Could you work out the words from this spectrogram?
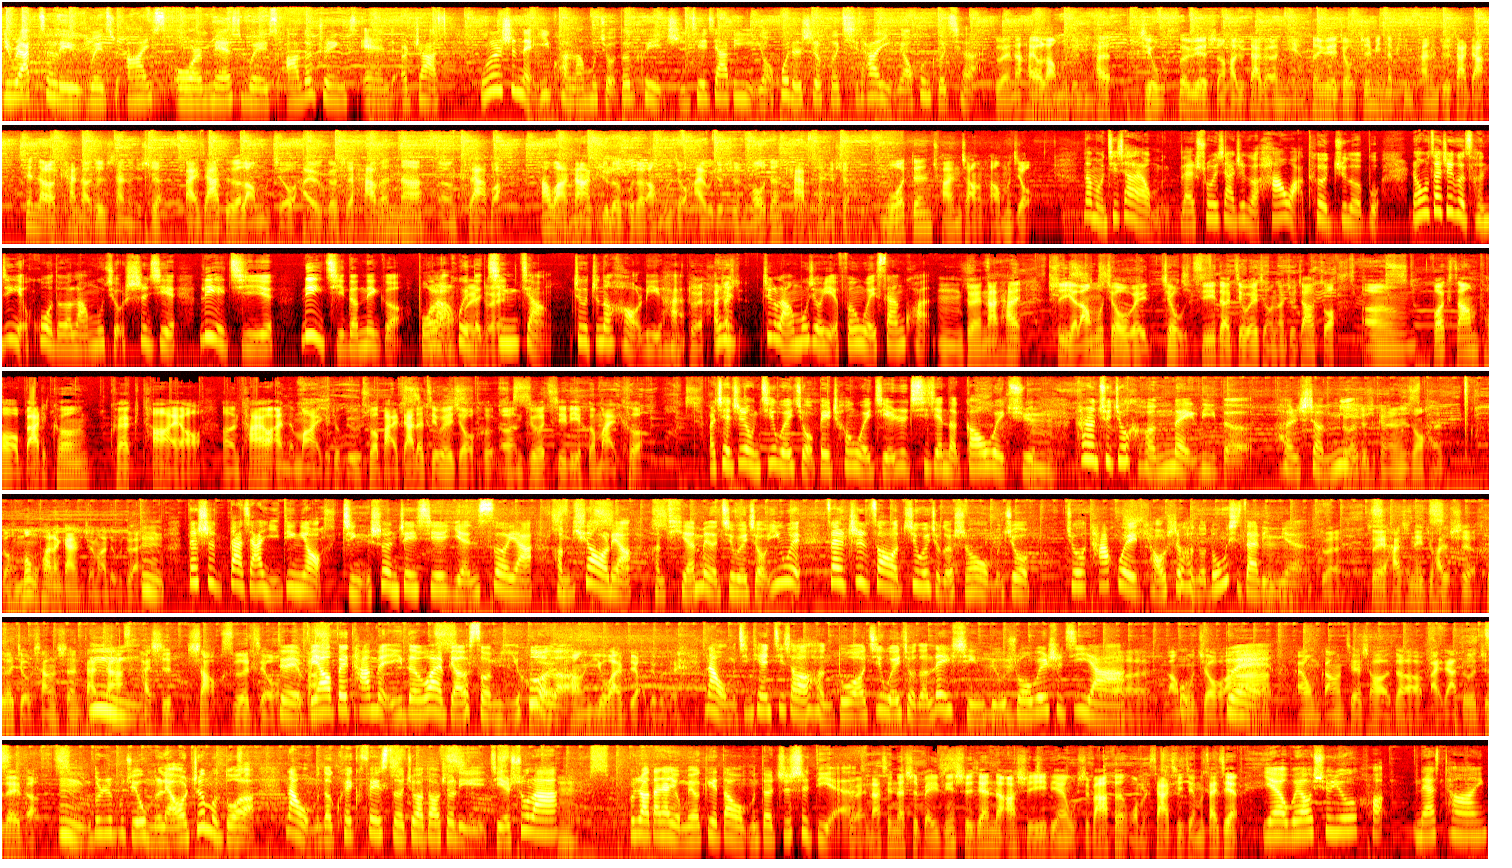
directly with ice or mixed with other drinks and adjust。无论是哪一款朗姆酒，都可以直接加冰饮用，或者是和其他的饮料混合起来。对，那还有朗姆酒，就是它的酒色越深哈，就代表了年份越久。知名的品牌呢，就是大家现在看到这三种，就是百加德朗姆酒，还有一个是 Havana 嗯 Club 啊哈瓦那俱乐部的朗姆酒，还有一个就是 Modern Captain，就是摩登船长朗姆酒。那么接下来我们来说一下这个哈瓦特俱乐部，然后在这个曾经也获得了朗姆酒世界列级立级的那个博览会的金奖，这个真的好厉害。嗯对而且这个朗姆酒也分为三款，嗯，对，那它是以朗姆酒为酒基的鸡尾酒呢，就叫做嗯，for example, Vatican Crack Tile，嗯，Tile and Mike，就比如说百家的鸡尾酒和嗯德奇利和麦克。而且这种鸡尾酒被称为节日期间的高位区，嗯，看上去就很美丽的、很神秘。对，就是给人一种很就很梦幻的感觉嘛，对不对？嗯，但是大家一定要谨慎这些颜色呀，很漂亮、很甜美的鸡尾酒，因为在制造鸡尾酒的时候，我们就就它会调制很多东西在里面。对。所以还是那句话，就是喝酒伤身，大家还是少喝酒，对，不要被它美丽的外表所迷惑了。糖衣外表，对不对？那我们今天介绍了很多鸡尾酒的类型，比如说威士忌呀，呃，朗姆酒啊，对，还有我们刚刚介绍的百加得之类的。嗯，不知不觉我们聊了这么多了，那我们的 Quick Face 就要到这里结束啦。嗯。不知道大家有没有 get 到我们的知识点？对，那现在是北京时间的二十一点五十八分，我们下期节目再见。Yeah, we'll show you how next time.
